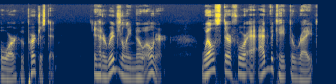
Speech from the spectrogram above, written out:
or who purchased it. It had originally no owner. Whilst therefore I advocate the right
